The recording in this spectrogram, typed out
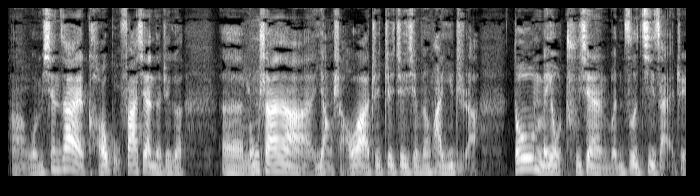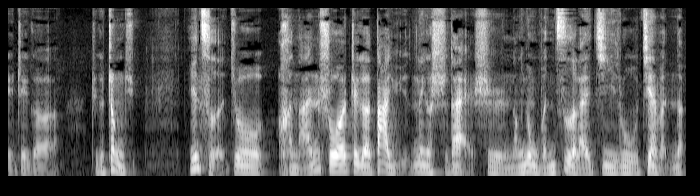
啊。我们现在考古发现的这个呃龙山啊、仰韶啊这这这些文化遗址啊。都没有出现文字记载这这个这个证据，因此就很难说这个大禹那个时代是能用文字来记录见闻的。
